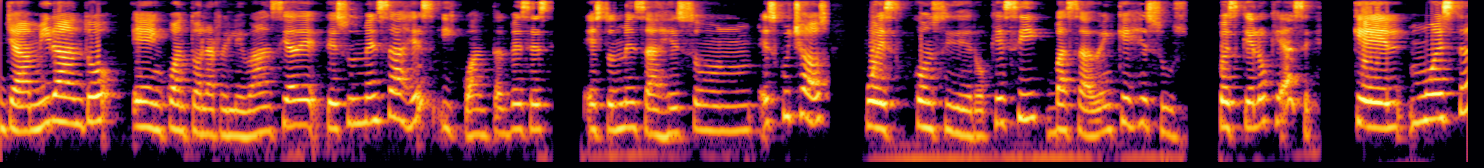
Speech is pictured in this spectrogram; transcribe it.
ya mirando en cuanto a la relevancia de, sus mensajes y cuántas veces estos mensajes son escuchados, pues considero que sí, basado en que Jesús, pues ¿qué es lo que hace? Que Él muestra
